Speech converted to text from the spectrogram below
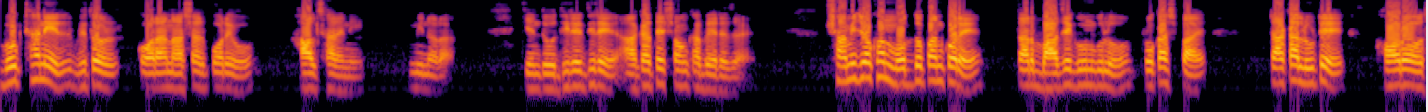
বুকঠানির ভেতর করান আসার পরেও হাল ছাড়েনি মিনারা। কিন্তু ধীরে ধীরে আঘাতের সংখ্যা বেড়ে যায়। স্বামী যখন মদ্যপান করে, তার বাজে গুণগুলো প্রকাশ পায়, টাকা লুটে, খরচ,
